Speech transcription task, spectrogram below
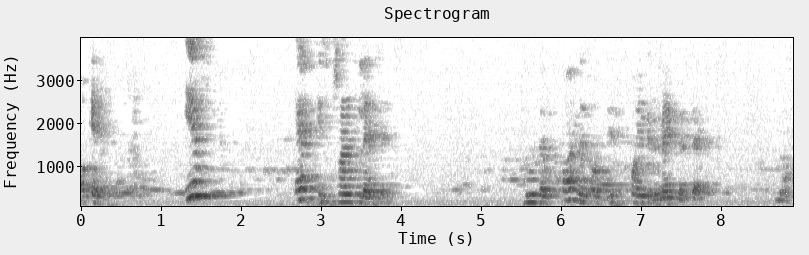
Okay, if f is translated, do the coordinates of this point remain the same? No.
